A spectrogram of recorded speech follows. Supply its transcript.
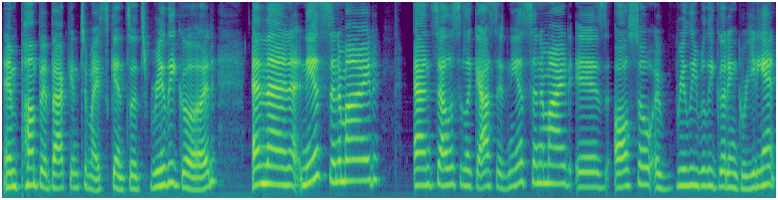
and pump it back into my skin. So it's really good. And then niacinamide and salicylic acid. Niacinamide is also a really, really good ingredient.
